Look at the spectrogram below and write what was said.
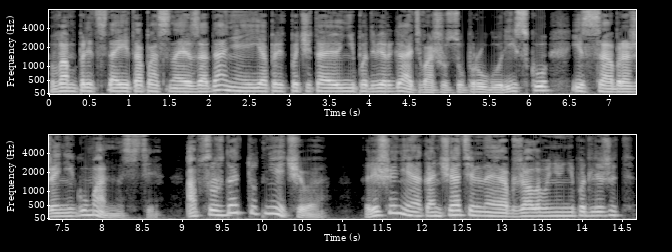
Вам предстоит опасное задание, и я предпочитаю не подвергать вашу супругу риску из соображений гуманности. Обсуждать тут нечего. Решение окончательное обжалованию не подлежит.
